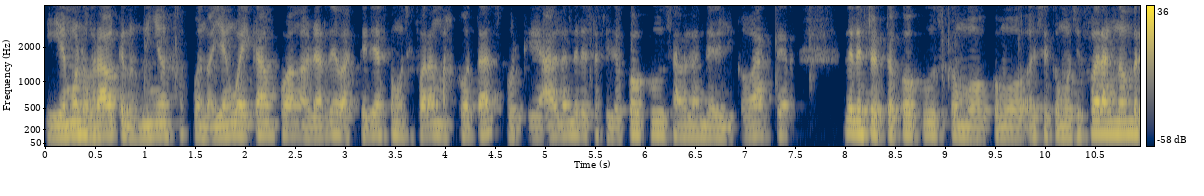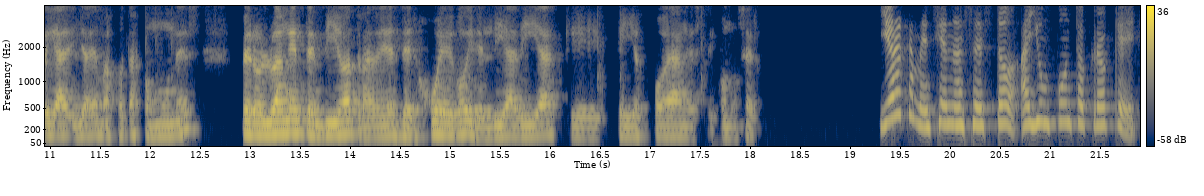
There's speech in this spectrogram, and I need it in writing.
y hemos logrado que los niños, bueno, allá en Waycam puedan hablar de bacterias como si fueran mascotas, porque hablan del Staphylococcus, hablan del Helicobacter, del Streptococcus como, como, ese, como si fueran nombres ya, ya de mascotas comunes, pero lo han entendido a través del juego y del día a día que, ellos puedan este, conocer. Y ahora que mencionas esto, hay un punto, creo que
